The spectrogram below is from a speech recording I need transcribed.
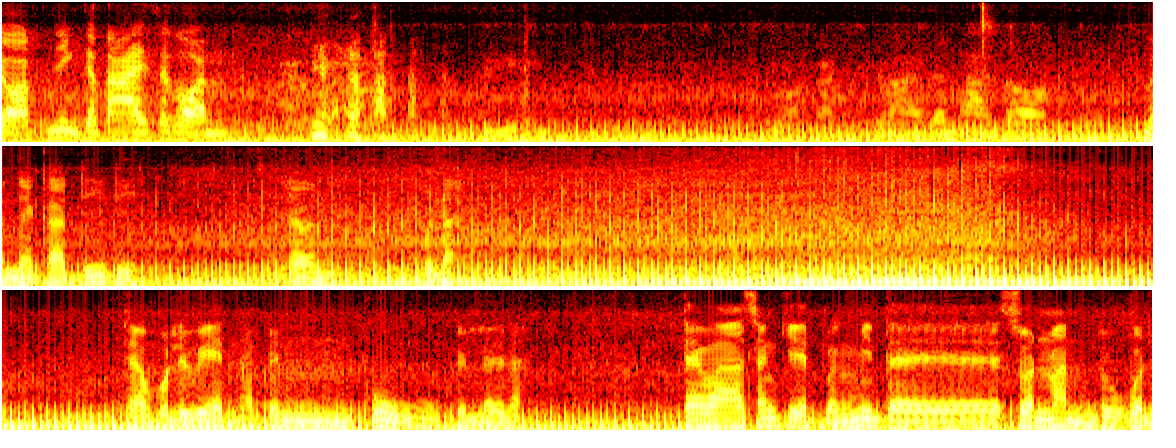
จอดยิงกระต่ายซะก่อนเดินทางต่อบรรยากาศดีดีแถวนี้คุณนะ แถวบริเวณนะเป็นผู้ขึ้นเลยนะ แต่ว่าสังเกตเบางมีแต่ส่วนมันทุกคน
